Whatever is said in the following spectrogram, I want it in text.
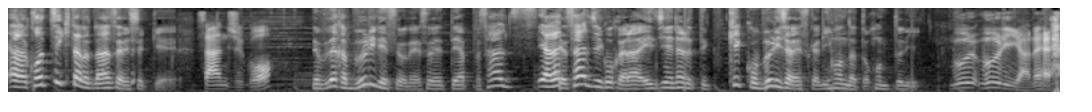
あのこっち来たの何歳でしたっけ？う 35? でもなんか無理ですよねそれってやっぱ。3いやか35からエンジニアになるって結構無理じゃないですか日本だと本当に。無無理やね。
